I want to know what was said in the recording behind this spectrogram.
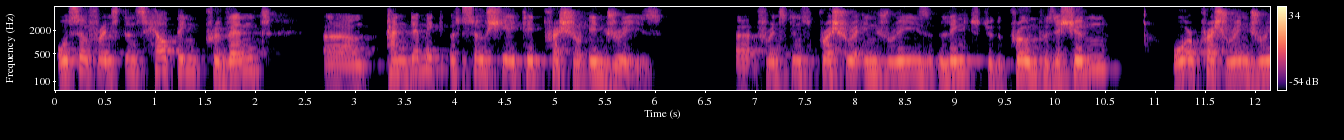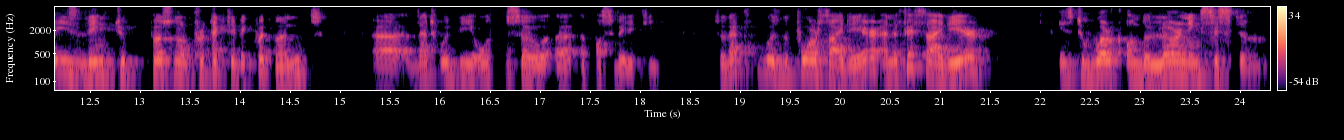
Also, for instance, helping prevent um, pandemic-associated pressure injuries. Uh, for instance, pressure injuries linked to the prone position, or pressure injuries linked to personal protective equipment, uh, that would be also a, a, possibility. So that was the fourth idea. And the fifth idea is to work on the learning system.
